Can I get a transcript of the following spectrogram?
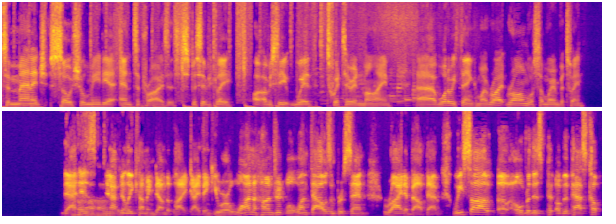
to manage social media enterprises, specifically, obviously, with Twitter in mind. Uh, what do we think? Am I right, wrong, or somewhere in between? That is uh, definitely coming down the pike. I think you are 100, well, 1000% right about that. We saw uh, over this over the past couple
